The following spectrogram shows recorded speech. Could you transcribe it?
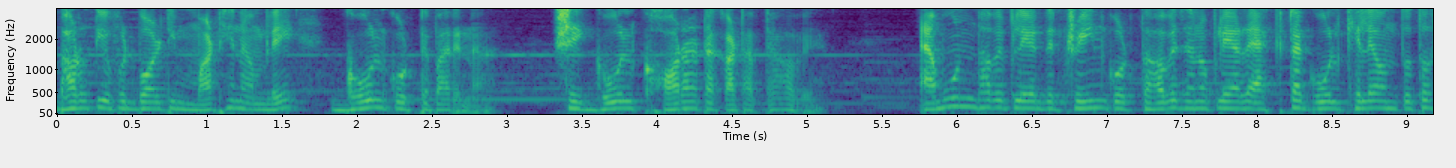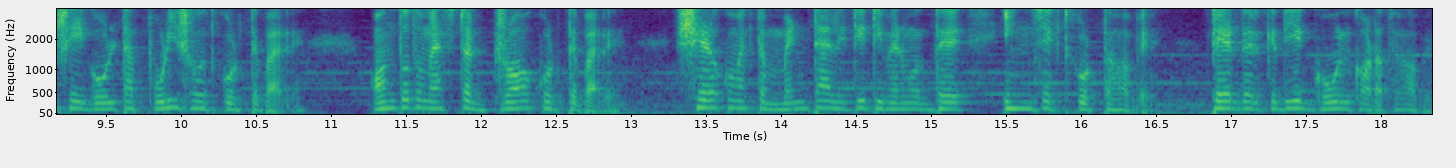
ভারতীয় ফুটবল টিম মাঠে নামলে গোল করতে পারে না। সেই গোল খরাটা কাটাতে হবে। এমনভাবে প্লেয়ারদের ট্রেন করতে হবে যেন প্লেয়াররা একটা গোল খেলে অন্তত সেই গোলটা পরিশোধ করতে পারে। অন্তত ম্যাচটা ড্র করতে পারে। সেরকম একটা মেন্টালিটি টিমের মধ্যে ইনজেক্ট করতে হবে। প্লেয়ারদেরকে দিয়ে গোল করাতে হবে।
